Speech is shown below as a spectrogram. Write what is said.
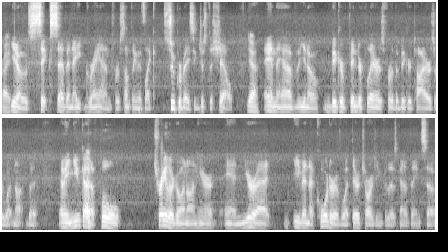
Right. you know six, seven, eight grand for something that's like super basic, just a shell. Yeah. and they have you know bigger fender flares for the bigger tires or whatnot. But I mean, you've got Yep. a full trailer going on here, and you're at even a quarter of what they're charging for those kind of things. So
